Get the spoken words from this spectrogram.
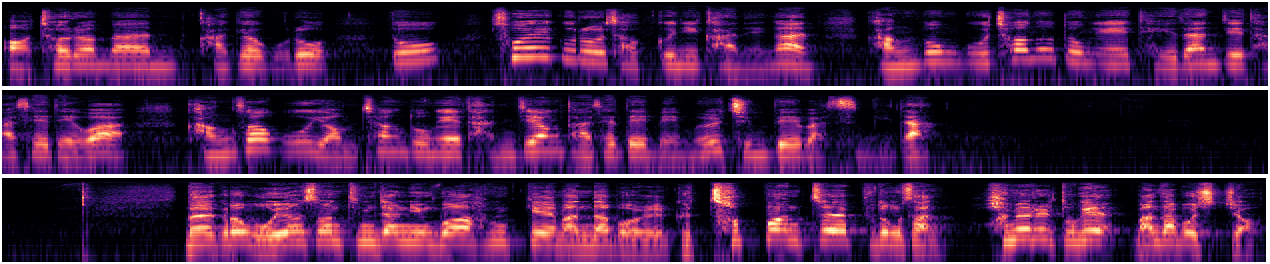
어, 저렴한 가격으로 또 소액으로 접근이 가능한 강동구 천호동의 대단지 다세대와 강서구 염창동의 단지형 다세대 매물 준비해봤습니다. 네, 그럼 오연선 팀장님과 함께 만나볼 그 첫 번째 부동산 화면을 통해 만나보시죠.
